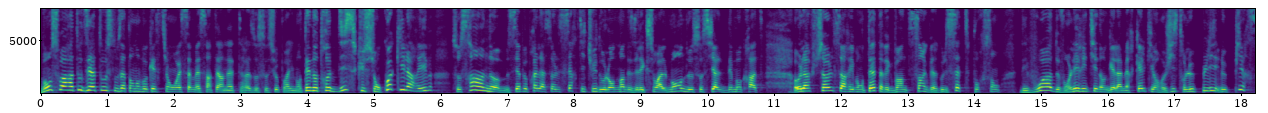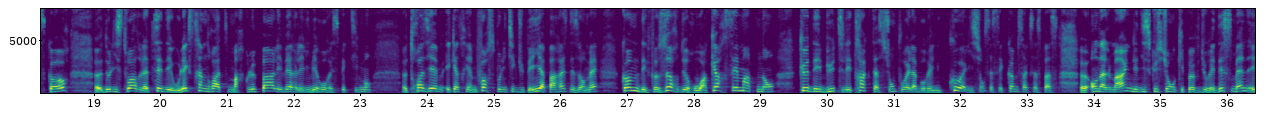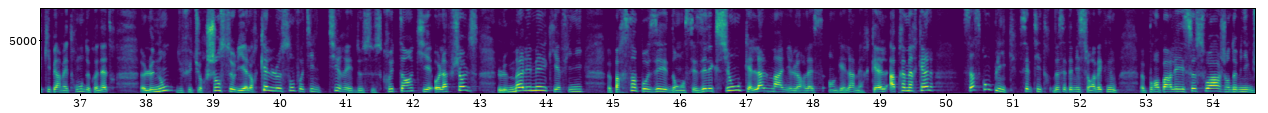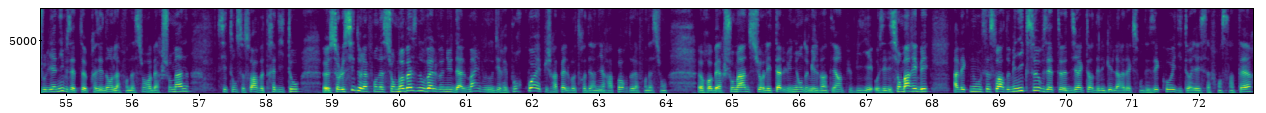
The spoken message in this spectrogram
Bonsoir à toutes et à tous. Nous attendons vos questions SMS, Internet, réseaux sociaux pour alimenter notre discussion. Quoi qu'il arrive, ce sera un homme. C'est à peu près la seule certitude au lendemain des élections allemandes. Le social-démocrate Olaf Scholz arrive en tête avec 25,7% des voix devant l'héritier d'Angela Merkel qui enregistre le, le pire score euh, de l'histoire de la CDU. L'extrême droite marque le pas. Les Verts et les libéraux, respectivement, euh, troisième et quatrième force politique du pays, apparaissent désormais comme des faiseurs de roi. Car c'est maintenant que des débutent les tractations pour élaborer une coalition. C'est comme ça que ça se passe euh, en Allemagne. Des discussions qui peuvent durer des semaines et qui permettront de connaître euh, le nom du futur chancelier. Alors, quelles leçons faut-il tirer de ce scrutin qui est Olaf Scholz, le mal-aimé qui a fini euh, par s'imposer dans ces élections Quelle Allemagne leur laisse Angela Merkel Après Merkel, ça se complique, c'est le titre de cette émission. Avec nous, euh, pour en parler ce soir, Jean-Dominique Giuliani, vous êtes président de la Fondation Robert Schuman. Citons ce soir votre édito euh, sur le site de la Fondation. Mauvaise nouvelle venue d'Allemagne, vous nous direz pourquoi. Et puis je rappelle votre dernier rapport de la Fondation euh, Robert Schuman sur l'état de l'Union 2021, publié aux éditions Maribé. Avec nous ce soir, Dominique Seux, vous êtes directeur délégué de la rédaction des Échos, éditorialiste à France Inter.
